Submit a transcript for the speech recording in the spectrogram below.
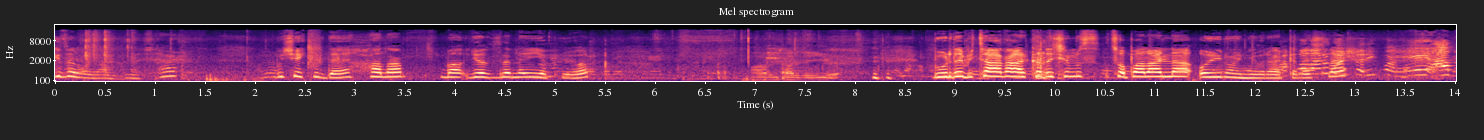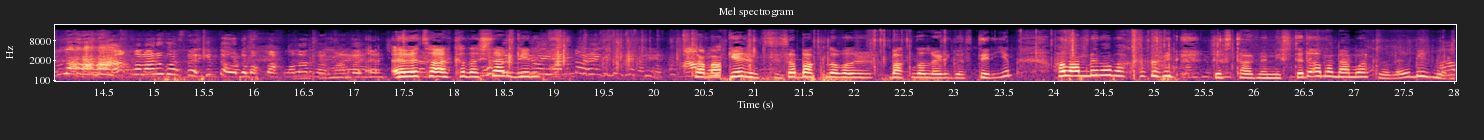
güzel oluyor arkadaşlar. Bu şekilde halam gözlemeyi yapıyor. Harun sadece yiyor. Burada bir tane arkadaşımız sopalarla oyun oynuyor arkadaşlar. Baklaları göster. Git de orada bak baklalar var. Evet arkadaşlar gelin. Tamam gelin size baklavaları, baklaları göstereyim. Halam bana baklaları göstermemi istedi ama ben baklaları bilmiyorum.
